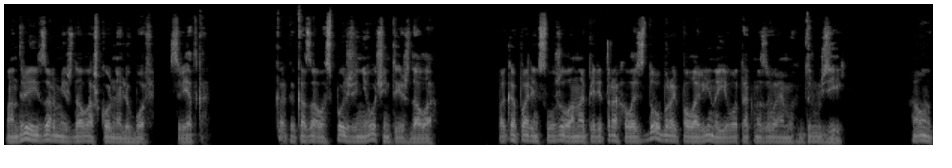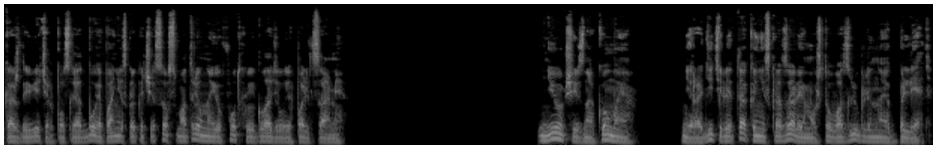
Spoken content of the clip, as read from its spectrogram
Андрей из армии ждала школьная любовь, Светка. Как оказалось, позже не очень-то и ждала. Пока парень служил, она перетрахалась с доброй половиной его так называемых «друзей». А он каждый вечер после отбоя по несколько часов смотрел на ее фотку и гладил их пальцами. Ни общие знакомые, ни родители так и не сказали ему, что возлюбленная блядь.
